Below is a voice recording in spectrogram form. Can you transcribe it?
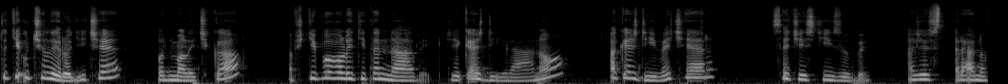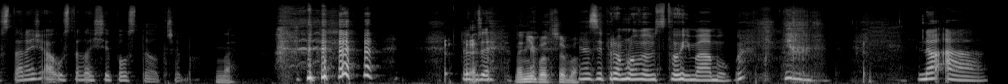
To ti učili rodiče od malička a vštipovali ti ten návyk, že každý ráno a každý večer se čistí zuby. A že ráno vstaneš a ustaleš si postel třeba. Ne. Dobře. Není potřeba. Já si promluvím s tvojí mámou. no a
